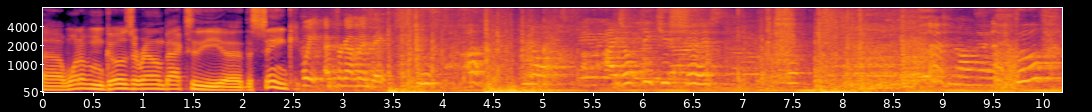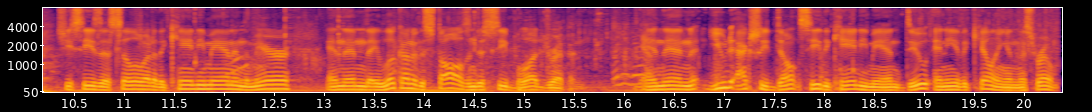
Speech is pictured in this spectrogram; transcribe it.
uh, one of them goes around back to the uh, the sink. Wait, I forgot my vape. Uh, no, I don't think you should. Boop. She sees a silhouette of the Candyman in the mirror, and then they look under the stalls and just see blood dripping. And then you actually don't see the Candyman do any of the killing in this room.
